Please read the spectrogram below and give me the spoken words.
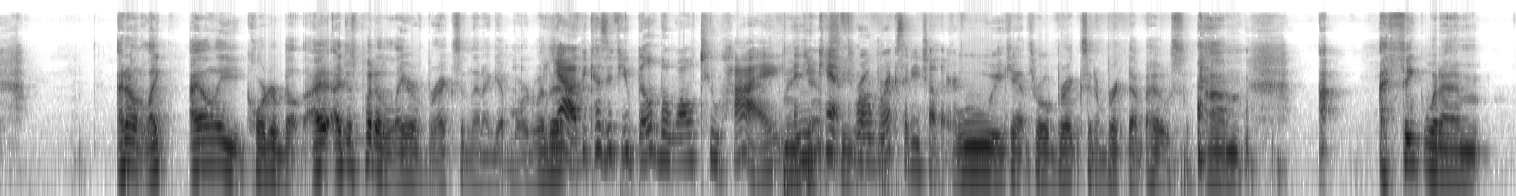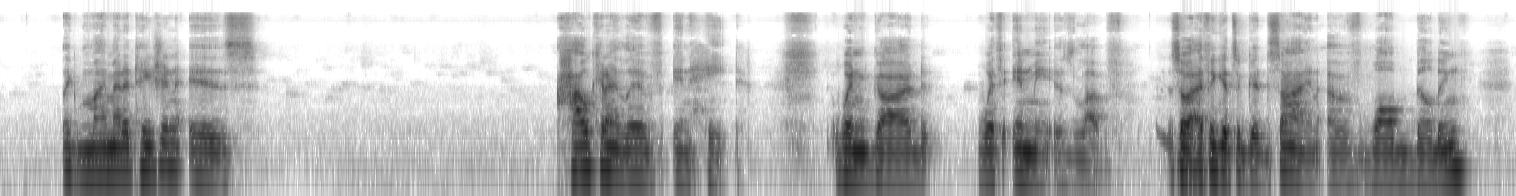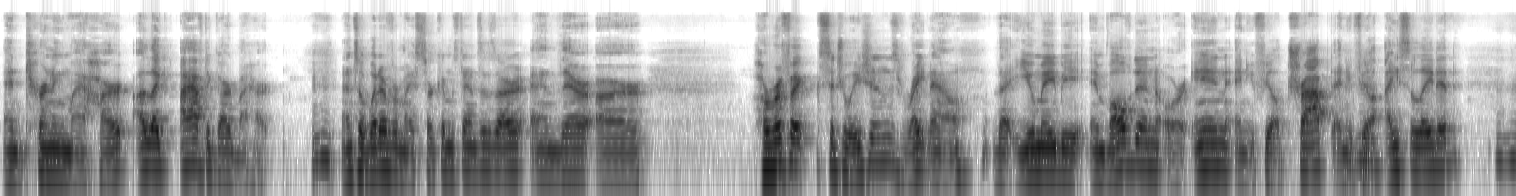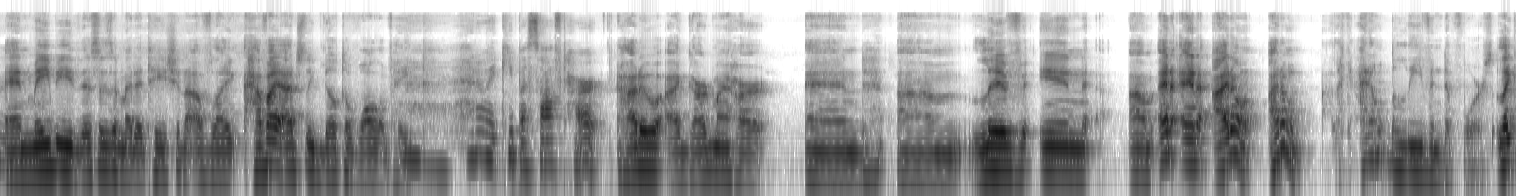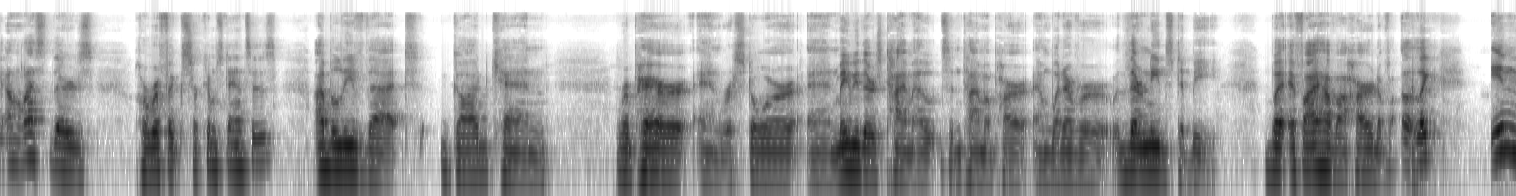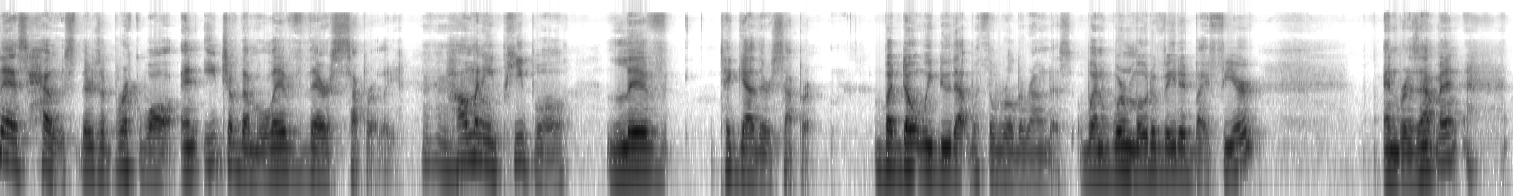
I don't like. I only quarter built. I, I just put a layer of bricks and then I get bored with it. Yeah, because if you build the wall too high, Then then you you can't can't throw bricks at each other. Ooh, you can't throw bricks in a bricked up house. Um, I, think what I'm like, my meditation is how can I live in hate when God within me is love? So I think it's a good sign of wall building and turning my heart. I like I have to guard my heart. Mm-hmm. And so whatever my circumstances are and there are horrific situations right now that you may be involved in or in and you feel trapped and you feel isolated. And maybe this is a meditation of like have i actually built a wall of hate? How do I keep a soft heart? how do i guard my heart and um, live in um, and and i don't i don't like i don't believe in divorce. Like unless there's horrific circumstances i believe that god can repair and restore and maybe there's timeouts and time apart and whatever there needs to be. But if i have a heart of uh, like in this house there's a brick wall and each of them live there separately. How many people live together separate? But don't we do that with the world around us? When we're motivated by fear and resentment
